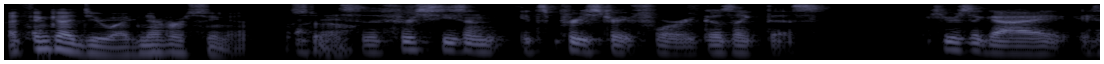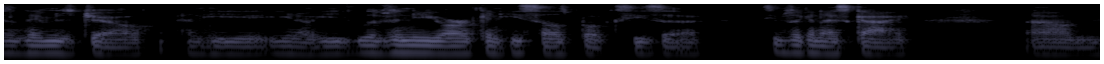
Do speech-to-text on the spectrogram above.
I think I do. I've never seen it. So Okay, so the first season, it's pretty straightforward. It goes like this: Here's a guy. His name is Joe, and he, you know, he lives in New York and he sells books. He's a seems like a nice guy, um,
